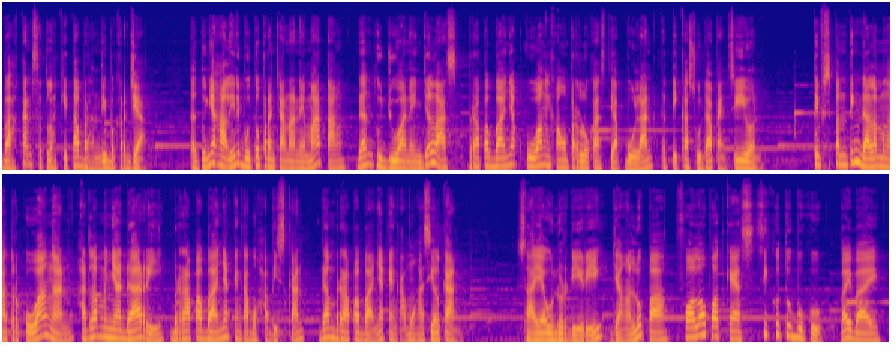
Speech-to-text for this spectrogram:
bahkan setelah kita berhenti bekerja. Tentunya hal ini butuh perencanaan yang matang dan tujuan yang jelas berapa banyak uang yang kamu perlukan setiap bulan ketika sudah pensiun. Tips penting dalam mengatur keuangan adalah menyadari berapa banyak yang kamu habiskan dan berapa banyak yang kamu hasilkan. Saya undur diri, jangan lupa follow podcast Sikutu Buku. Bye-bye.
